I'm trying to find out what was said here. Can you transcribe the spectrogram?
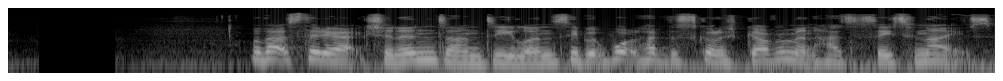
Well, that's the reaction in Dundee, Lynsey, but what have the Scottish Government had to say tonight?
